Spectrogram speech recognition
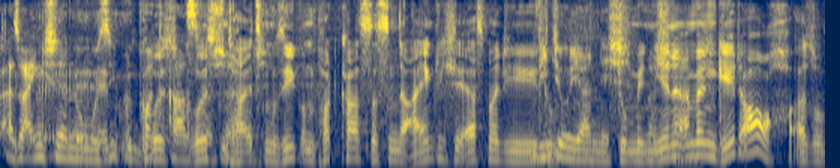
also eigentlich ja nur Musik und Podcast. Größtenteils Musik und Podcast, das sind eigentlich erstmal die Video ja nicht, dominierenden Anwendungen. Geht auch. Also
